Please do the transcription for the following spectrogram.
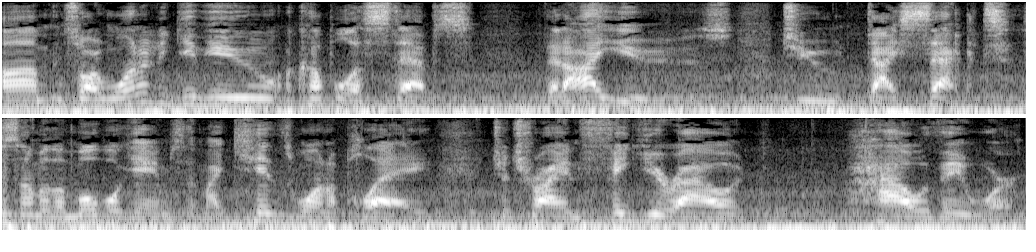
Um, and so I wanted to give you a couple of steps that I use to dissect some of the mobile games that my kids want to play to try and figure out how they work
